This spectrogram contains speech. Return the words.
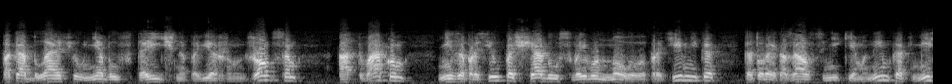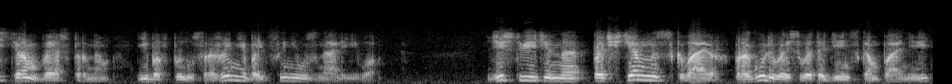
пока Блайфилл не был вторично повержен Джонсом, а Тваком не запросил пощаду у своего нового противника, который оказался никем иным, как мистером Вестерном, ибо в пылу сражения бойцы не узнали его. Действительно, почтенный Сквайр, прогуливаясь в этот день с компанией,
